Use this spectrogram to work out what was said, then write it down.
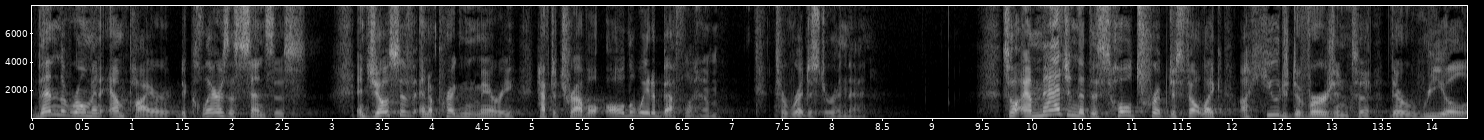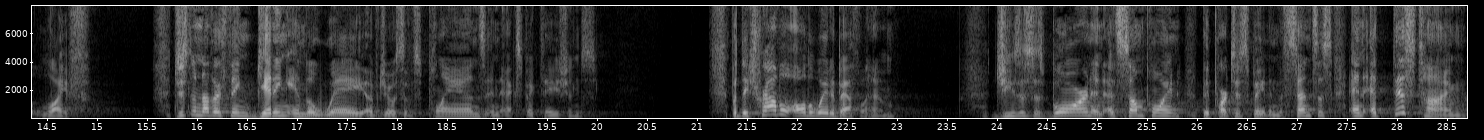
then the Roman Empire declares a census, and Joseph and a pregnant Mary have to travel all the way to Bethlehem to register in that. So I imagine that this whole trip just felt like a huge diversion to their real life. Just another thing getting in the way of Joseph's plans and expectations. But they travel all the way to Bethlehem. Jesus is born, and at some point, they participate in the census. And at this time,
